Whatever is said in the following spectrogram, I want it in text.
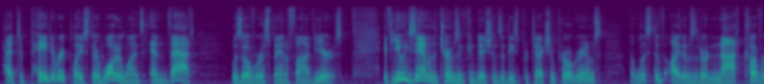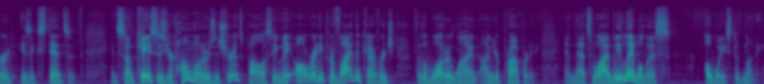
had to pay to replace their water lines, and that was over a span of five years. If you examine the terms and conditions of these protection programs, the list of items that are not covered is extensive. In some cases, your homeowner's insurance policy may already provide the coverage for the water line on your property. And that's why we label this a waste of money.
